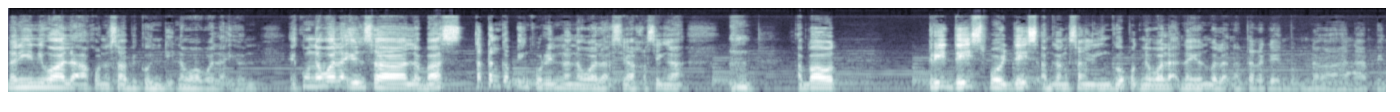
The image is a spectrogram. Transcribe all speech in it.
naniniwala ako na sabi ko hindi nawawala 'yun. Eh kung nawala 'yun sa labas, tatanggapin ko rin na nawala siya kasi nga about 3 days, 4 days hanggang isang linggo pag nawala na 'yun, wala na talaga 'yun wag mo nang hahanapin.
